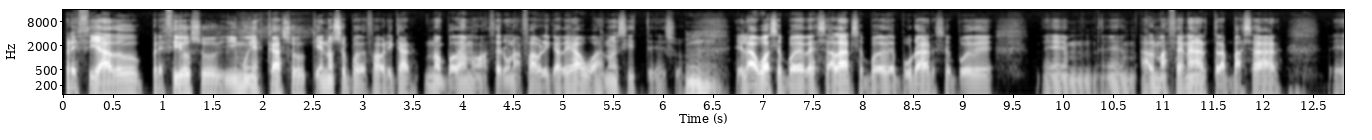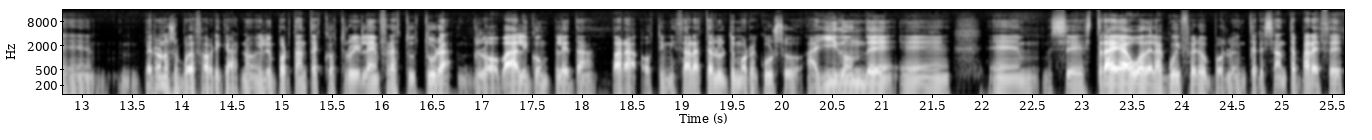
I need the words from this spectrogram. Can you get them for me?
preciado, precioso y muy escaso que no se puede fabricar. No podemos hacer una fábrica de agua, no existe eso. El agua se puede desalar, se puede depurar, se puede almacenar, traspasar, eh, pero no se puede fabricar. ¿no? Y lo importante es construir la infraestructura global y completa para optimizar hasta el último recurso. Allí donde eh, em, se extrae agua del acuífero, pues lo interesante parece,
